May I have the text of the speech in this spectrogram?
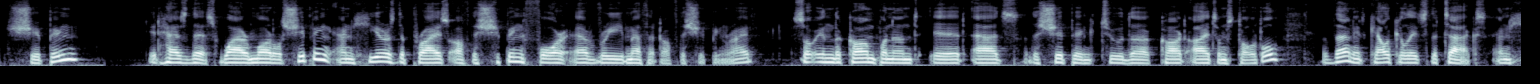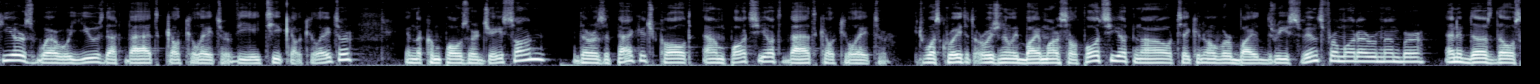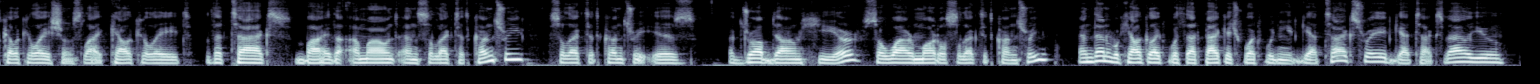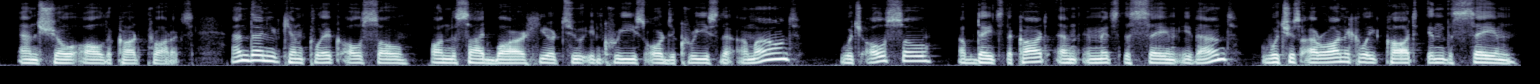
shipping, it has this wire model shipping and here's the price of the shipping for every method of the shipping, right? So in the component, it adds the shipping to the cart items total. Then it calculates the tax. And here's where we use that VAT calculator, VAT calculator. In the composer JSON, there is a package called mpociot VAT calculator. It was created originally by Marcel Pociot, now taken over by Dries Vints from what I remember. And it does those calculations like calculate the tax by the amount and selected country. Selected country is a drop down here, so wire model selected country. And then we calculate with that package what we need, get tax rate, get tax value, and show all the card products. And then you can click also on the sidebar here to increase or decrease the amount which also updates the card and emits the same event, which is ironically caught in the same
